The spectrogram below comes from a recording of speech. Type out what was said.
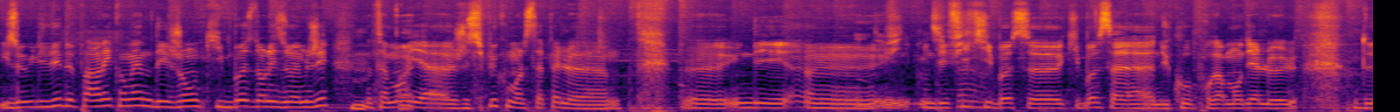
ils ont eu l'idée de parler quand même des gens qui bossent dans les OMG. Mm, Notamment, ouais. il y a, je sais plus comment elle s'appelle, euh, une des, euh, Une des filles une, une des filles principales. qui bosse, euh, qui bosse à, du coup au programme mondial de, de,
